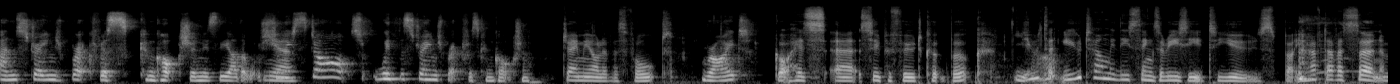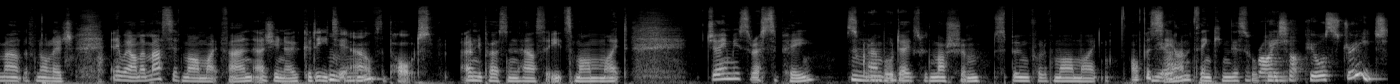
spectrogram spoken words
and strange breakfast concoction is the other. Should Yeah. we start with the strange breakfast concoction? Jamie Oliver's fault. Right. Got his uh, superfood cookbook. You, Yeah. th- you tell me these things are easy to use, but you have to have a certain amount of knowledge. Anyway, I'm a massive Marmite fan, as you know, could eat it out of the pot. Only person in the house that eats Marmite. Jamie's recipe scrambled eggs with mushroom, spoonful of Marmite. Obviously, Yeah. I'm thinking this will Right be up your street.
